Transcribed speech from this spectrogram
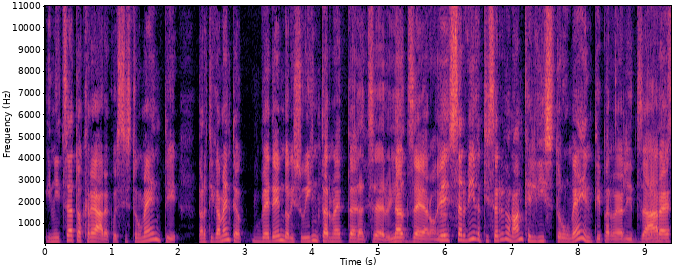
iniziato a creare questi strumenti praticamente vedendoli su internet da zero, io... da zero. Io... e serviva, ti servivano anche gli strumenti per realizzare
